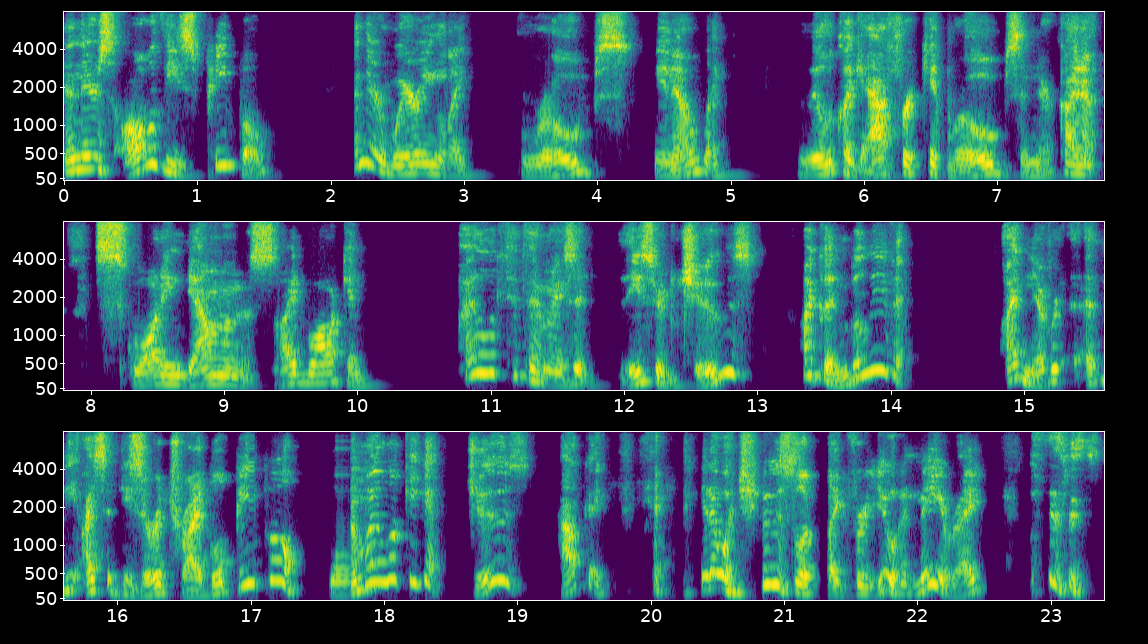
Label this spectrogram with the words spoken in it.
and there's all these people, and they're wearing like robes, you know, like they look like African robes, and they're kind of squatting down on the sidewalk. And I looked at them and I said, These are Jews? I couldn't believe it. I'd never, I said, These are a tribal people. What am I looking at? Jews? How can you know what Jews look like for you and me, right? Is,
